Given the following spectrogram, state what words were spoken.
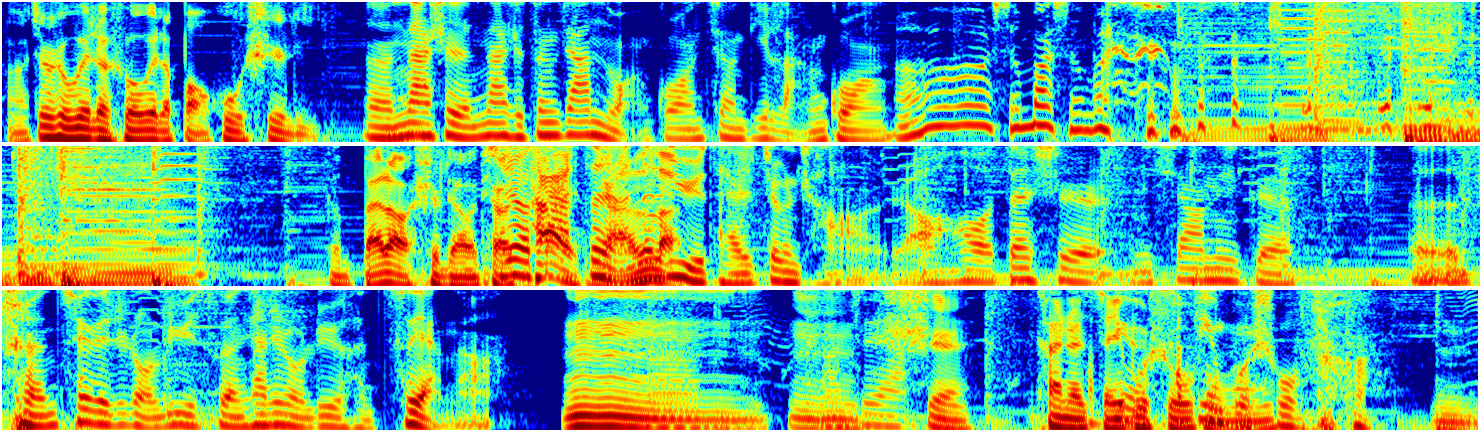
啊，就是为了说为了保护视力嗯，那是那是增加暖光，降低蓝光。啊。行吧，行吧，行吧。跟白老师聊只有天太大自然。的绿才是正常。然后，但是你像那个呃纯粹的这种绿色，你像这种绿很刺眼的，嗯嗯嗯对啊是看着贼不舒服，并不舒服。嗯。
